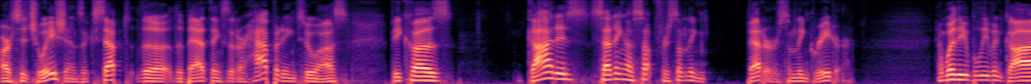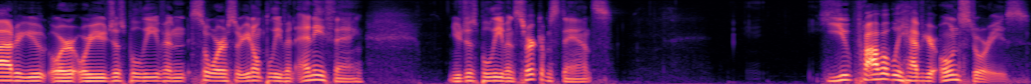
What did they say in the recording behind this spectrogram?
our situations, accept the the bad things that are happening to us because God is setting us up for something better, something greater. And whether you believe in God or you or or you just believe in source or you don't believe in anything, you just believe in circumstance, you probably have your own stories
